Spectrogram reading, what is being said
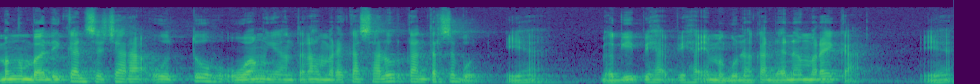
mengembalikan secara utuh uang yang telah mereka salurkan tersebut ya bagi pihak-pihak yang menggunakan dana mereka ya.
